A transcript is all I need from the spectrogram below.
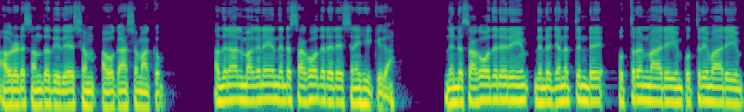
അവരുടെ സന്തതി ദേശം അവകാശമാക്കും. അതിനാൽ മകനെ നിന്റെ സഹോദരരെ സ്നേഹിക്കുക. നിന്റെ സഹോദരരെയും നിന്റെ ജനത്തിന്റെ പുത്രന്മാരെയും പുത്രിമാരെയും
